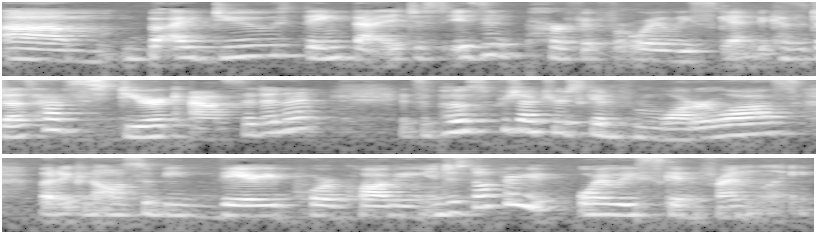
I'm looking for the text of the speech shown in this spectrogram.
Um, but I do think that it just isn't perfect for oily skin because it does have stearic acid in it. It's supposed to protect your skin from water loss, but it can also be very pore clogging and just not very oily skin friendly.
